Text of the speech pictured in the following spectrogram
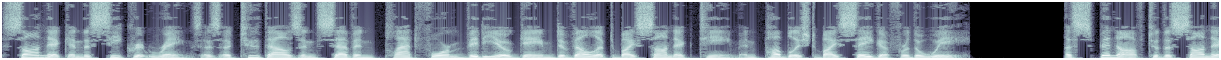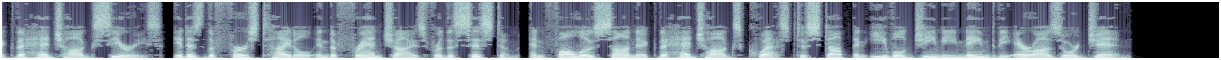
Sonic and the Secret Rings is a 2007 platform video game developed by Sonic Team and published by Sega for the Wii. A spin-off to the Sonic the Hedgehog series, it is the first title in the franchise for the system, and follows Sonic the Hedgehog's quest to stop an evil genie named the Erazor Djinn.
